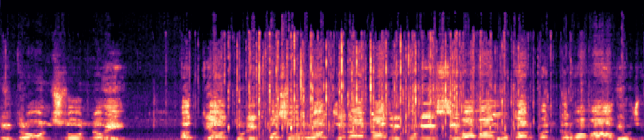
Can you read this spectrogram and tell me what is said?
ની ત્રણસો નવી અત્યાધુનિક બસો રાજ્યના નાગરિકોની સેવામાં લોકાર્પણ કરવામાં આવ્યું છે.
